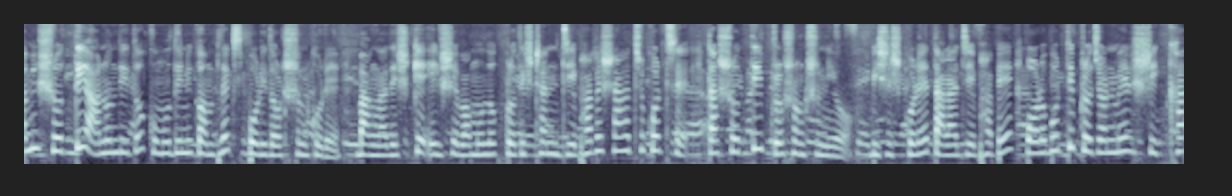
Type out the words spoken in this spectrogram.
আমি সত্যি আনন্দিত কুমুদিনী কমপ্লেক্স পরিদর্শন করে। বাংলাদেশকে এই সেবামূলক প্রতিষ্ঠান যেভাবে সাহায্য করছে তা সত্যিই প্রশংসনীয়। বিশেষ করে তারা যেভাবে পরবর্তী প্রজন্মের শিক্ষা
